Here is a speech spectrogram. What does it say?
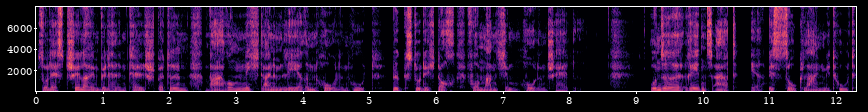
so lässt Schiller im Wilhelm Tell spötteln, warum nicht einem leeren, hohlen Hut? Bückst du dich doch vor manchem hohlen Schädel. Unsere Redensart er ist so klein mit Hut,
